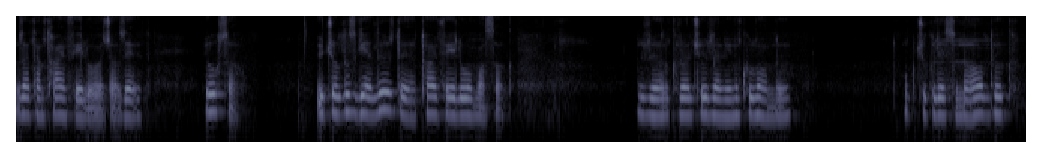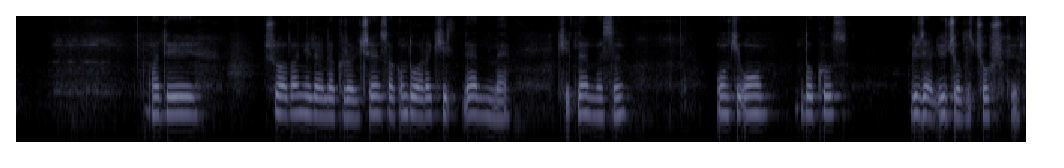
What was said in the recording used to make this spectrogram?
zaten time fail olacağız evet. Yoksa 3 yıldız gelir de time fail olmasak. Güzel kraliçe özelliğini kullandı. Okçu kulesini aldık. Hadi şuradan ilerle kraliçe. Sakın duvara kilitlenme. Kilitlenmesin. 12 10 9 Güzel 3 yıldız çok şükür.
